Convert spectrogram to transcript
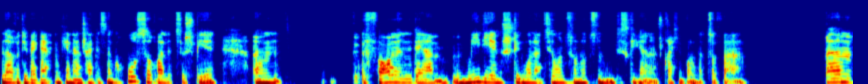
neurodivergenten Kindern scheint es eine große Rolle zu spielen. Ähm, Formen der Medienstimulation zu nutzen, um das Gehirn entsprechend runterzufahren. Ähm,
